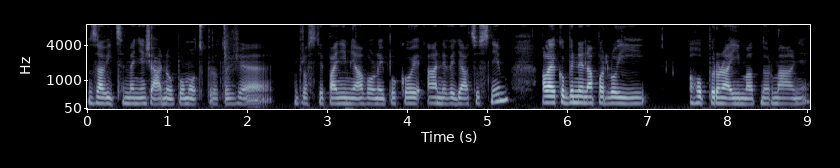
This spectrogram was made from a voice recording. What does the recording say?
za víceméně žádnou pomoc, protože prostě paní měla volný pokoj a nevěděla, co s ním, ale jako by nenapadlo jí ho pronajímat normálně.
